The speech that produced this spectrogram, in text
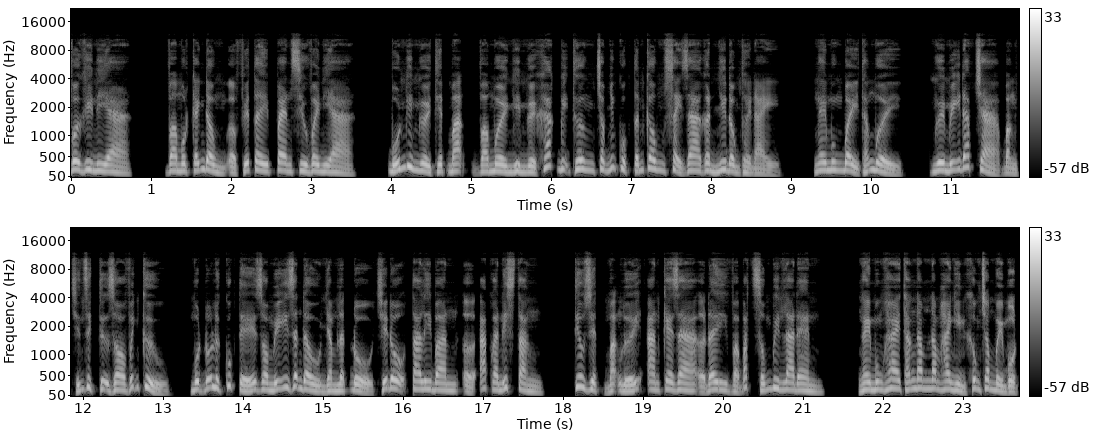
Virginia và một cánh đồng ở phía tây Pennsylvania. 4.000 người thiệt mạng và 10.000 người khác bị thương trong những cuộc tấn công xảy ra gần như đồng thời này. Ngày 7 tháng 10, người Mỹ đáp trả bằng chiến dịch tự do vĩnh cửu, một nỗ lực quốc tế do Mỹ dẫn đầu nhằm lật đổ chế độ Taliban ở Afghanistan, tiêu diệt mạng lưới Al-Qaeda ở đây và bắt sống Bin Laden. Ngày 2 tháng 5 năm 2011,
